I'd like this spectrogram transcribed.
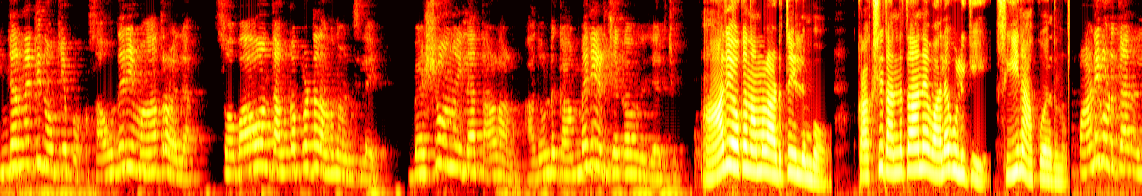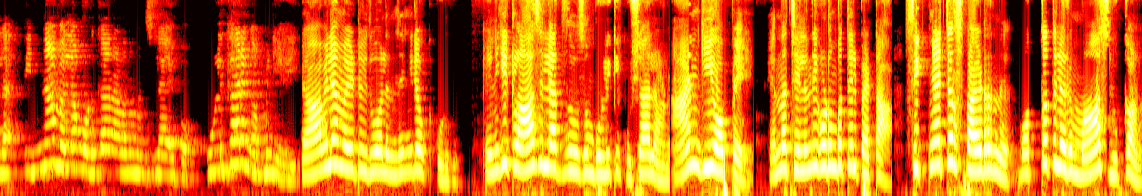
ഇന്റർനെറ്റിൽ നോക്കിയപ്പോ സൗന്ദര്യം മാത്രമല്ല സ്വഭാവം തങ്കപ്പെട്ടതാണെന്ന് മനസ്സിലായി. വിഷമൊന്നും ഇല്ലാത്ത ആളാണ്. അതുകൊണ്ട് കമ്പനി അടിച്ചേക്കാമെന്ന് വിചാരിച്ചു. ആദ്യമൊക്കെ നമ്മൾ അടുത്ത് ചെല്ലുമ്പോ കക്ഷി തന്നെത്താനെ വല കുലുക്കി സീനാക്കുമായിരുന്നു. പണി കൊടുക്കാനല്ല തിന്നാൻ വല്ലതും കൊടുക്കാനാണെന്ന് മനസ്സിലായപ്പോ പുള്ളിക്കാരൻ കമ്പനിയായി രാവിലെ വൈകിട്ട് ഇതുപോലെ എന്തെങ്കിലും ഒക്കെ കൊടുക്കും. എനിക്ക് ക്ലാസ് ഇല്ലാത്ത ദിവസം പുള്ളിക്ക് കുശാലാണ്. ആൻ ഗിയോപ്പെ എന്ന ചിലന്തി കുടുംബത്തിൽപ്പെട്ട സിഗ്നേച്ചർ സ്പൈഡറിന് മൊത്തത്തിലൊരു മാസ് ലുക്കാണ്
